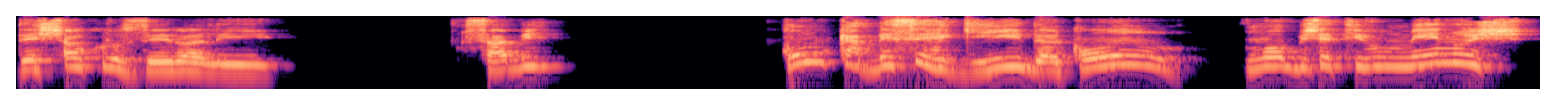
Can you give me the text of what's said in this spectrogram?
deixar o Cruzeiro ali, sabe? Com cabeça erguida, com um objetivo menos,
